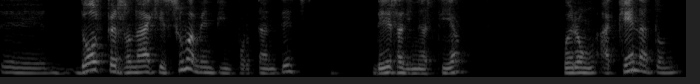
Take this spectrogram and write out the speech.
eh, dos personajes sumamente importantes de esa dinastía fueron Akenaton,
